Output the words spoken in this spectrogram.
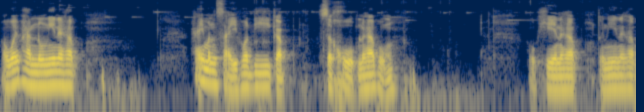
เอาไว้พันตรงนี้นะครับให้มันใส่พอดีกับ สโคปนะครับ ผม โอเคนะครับ ตัวนี้นะครับ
